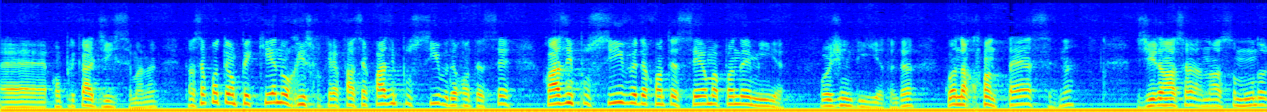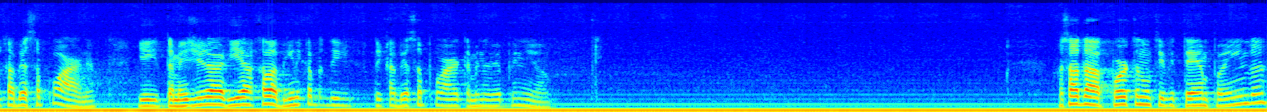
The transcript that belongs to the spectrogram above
é, complicadíssima. Né? Então, sempre quando tem um pequeno risco que é fazer quase impossível de acontecer, quase impossível de acontecer uma pandemia hoje em dia, tá Quando acontece, né? gira nossa, nosso mundo de cabeça para o ar, né? E também giraria a calabina de, de cabeça para o ar, também na minha opinião. O pessoal da Porta não tive tempo ainda.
